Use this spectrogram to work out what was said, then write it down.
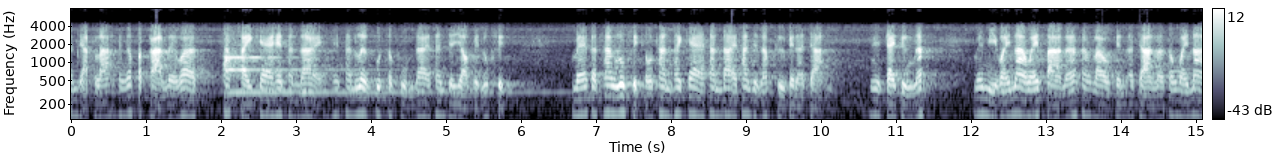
ท่านอยากละท่านก็ประกาศเลยว่าถ้าใครแก้ให้ท่านได้ ให้ท่านเลิกพุทธภูมิได้ ท่านจะยอมเป็นลูกศิษย์แม้กระทั่งลูกศิษย์ของท่านถ้าแก้ท่านได้ ท่านจะนับถือเป็นอาจารย์นี่ใจถึงนะไม่มีไว้หน้าไว้ตานะ ถ้าเราเป็นอาจารย์เราต้องไว้หน้า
